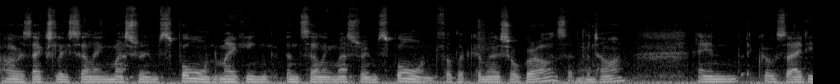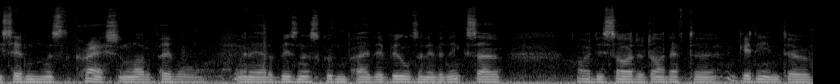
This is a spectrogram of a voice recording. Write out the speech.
I was actually selling mushroom spawn, making and selling mushroom spawn for the commercial growers at the time. And of course, 87 was the crash, and a lot of people went out of business, couldn't pay their bills and everything. So I decided I'd have to get into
